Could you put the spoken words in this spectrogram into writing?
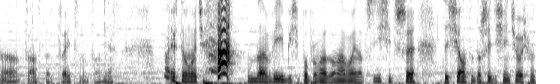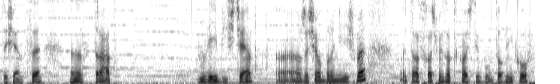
no, Transfer Trade, no to nie. No i w tym momencie, ha! No, wyjebiście poprowadzona wojna. 33 tysiące do 68 tysięcy e, strat. Wyjebiście, e, że się obroniliśmy. No i teraz chodźmy zaatakować tych buntowników.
